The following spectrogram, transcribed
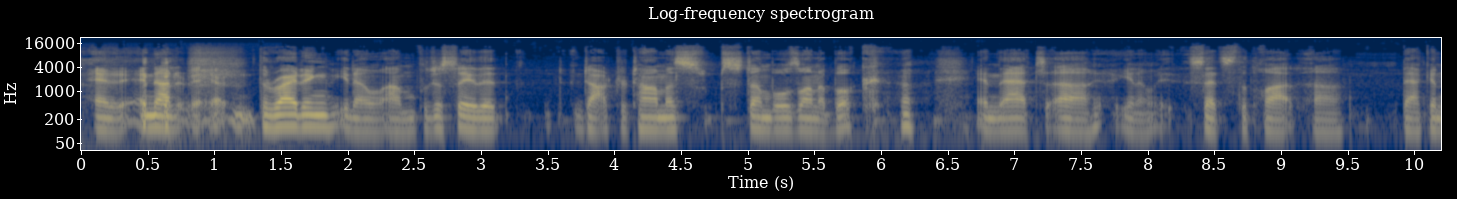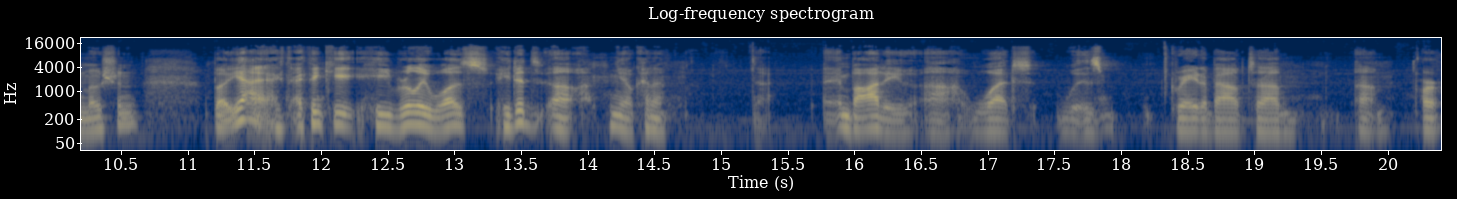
and and not uh, the writing. You know, um, we'll just say that Dr. Thomas stumbles on a book, and that uh, you know sets the plot uh, back in motion. But yeah, I, I, think he, he really was. He did uh, you know kind of embody uh, what was great about, um, um, or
